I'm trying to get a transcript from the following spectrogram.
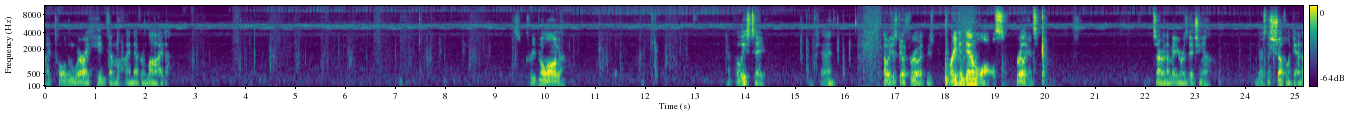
I told them where I hid them. I never lied. Creeping along. Gotta police tape. Okay. Oh, we just go through it. Just breaking down walls. Brilliant. Sorry about that, my ear was itching. There's the shovel again.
